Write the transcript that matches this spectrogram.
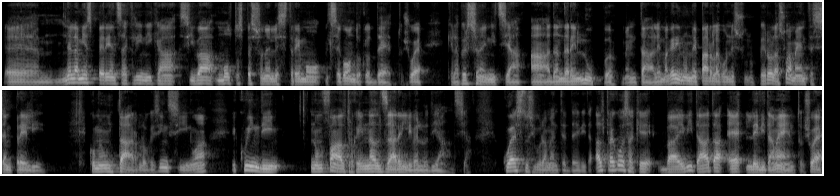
Eh, nella mia esperienza clinica si va molto spesso nell'estremo, il secondo che ho detto, cioè che la persona inizia a, ad andare in loop mentale, magari non ne parla con nessuno, però la sua mente è sempre lì, come un tarlo che si insinua e quindi non fa altro che innalzare il livello di ansia. Questo sicuramente è da evitare. Altra cosa che va evitata è l'evitamento, cioè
